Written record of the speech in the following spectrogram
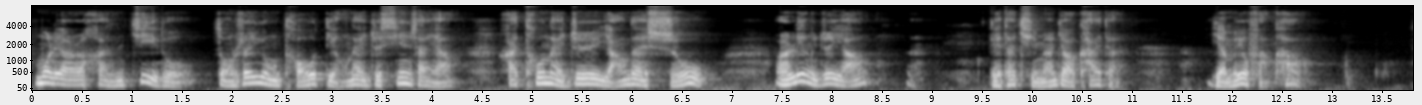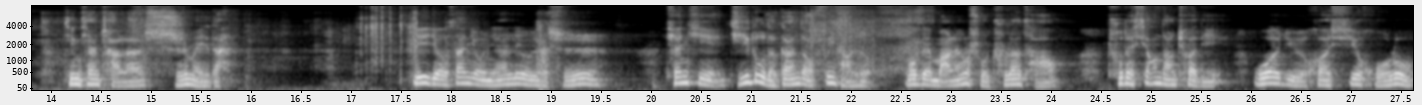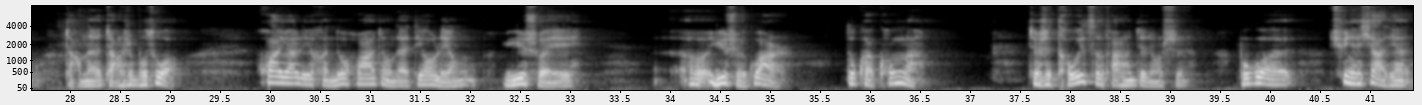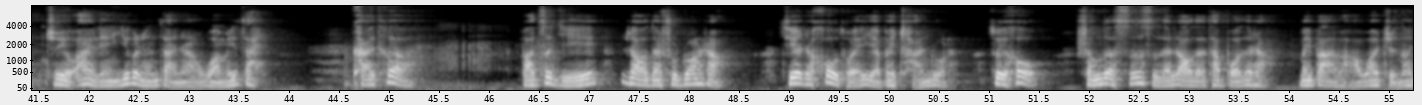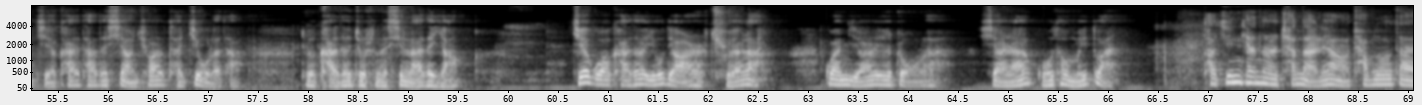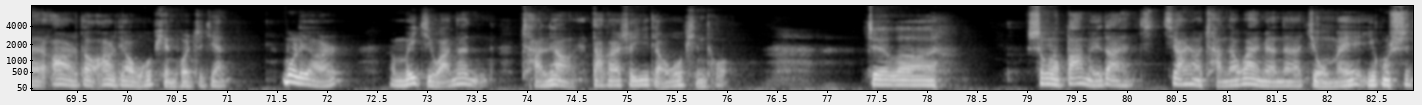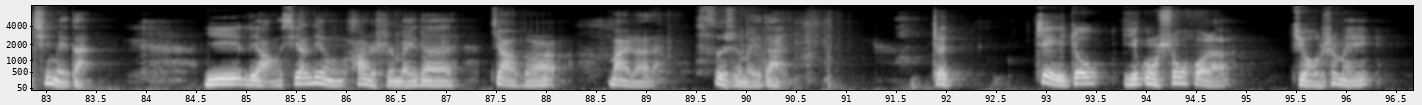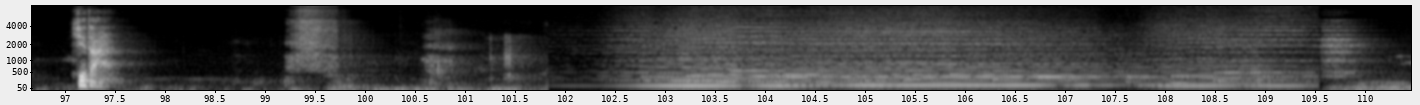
穆里尔很嫉妒。总是用头顶那只新山羊，还偷那只羊的食物，而另一只羊给他起名叫凯特，也没有反抗。今天产了十枚蛋。一九三九年六月十日，天气极度的干燥，非常热。我给马铃薯除了草，除的相当彻底。莴苣和西葫芦长得长势不错。花园里很多花正在凋零，雨水，呃，雨水罐儿都快空了。这是头一次发生这种事。不过去年夏天只有艾琳一个人在那儿，我没在。凯特把自己绕在树桩上，接着后腿也被缠住了，最后绳子死死地绕在他脖子上。没办法，我只能解开他的项圈，才救了他。这个凯特就是那新来的羊。结果凯特有点儿瘸了，关节也肿了，显然骨头没断。他今天的产奶量差不多在二到二点五品托之间。莫里尔没挤完的产量大概是一点五品托。这个生了八枚蛋，加上产在外面的九枚，一共十七枚蛋，以两先令二十枚的价格卖了。四十枚蛋，这这一周一共收获了九十枚鸡蛋。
